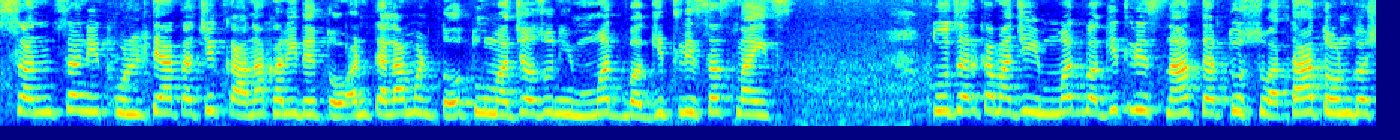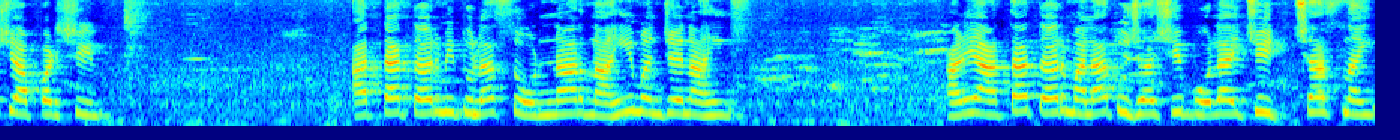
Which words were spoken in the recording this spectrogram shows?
सणसणीत उलट्या हाताची कानाखाली देतो आणि त्याला म्हणतो तू माझी अजून हिंमत बघितलीसच नाहीस. तू जर का माझी हिंमत बघितलीस ना तर तू स्वतः तोंडगशी आपडशील? आता तर मी तुला सोडणार नाही म्हणजे नाही. आणि आता तर मला तुझ्याशी बोलायची इच्छाच नाही.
